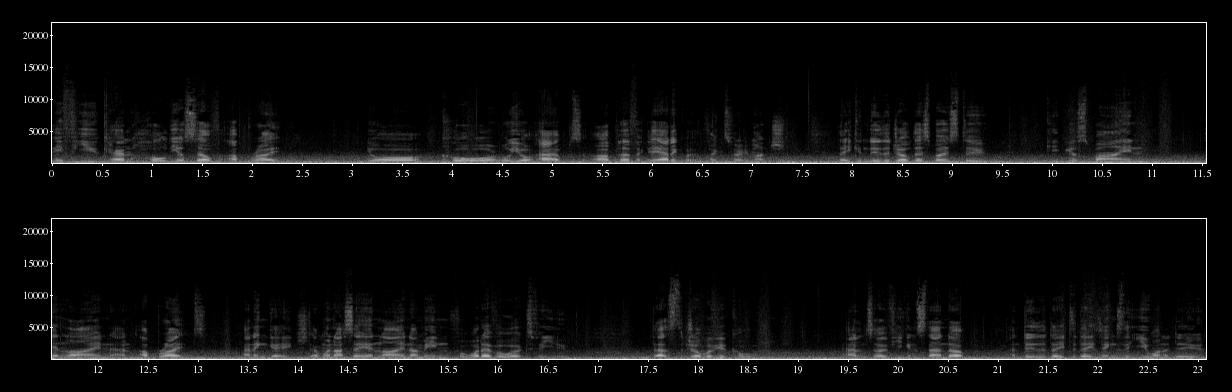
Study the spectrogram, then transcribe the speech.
If you can hold yourself upright, your core or your abs are perfectly adequate, thanks very much. They can do the job they're supposed to, keep your spine in line and upright and engaged. And when I say in line, I mean for whatever works for you. That's the job of your core. And so if you can stand up and do the day to day things that you want to do,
